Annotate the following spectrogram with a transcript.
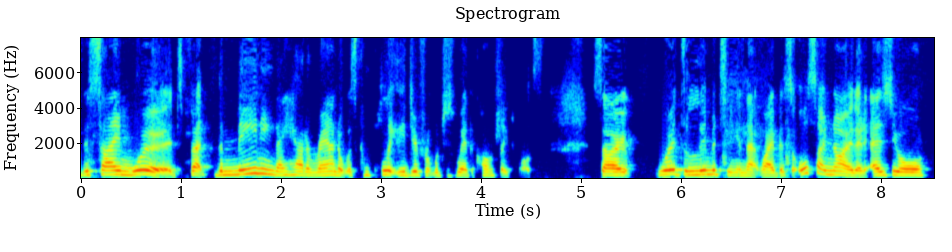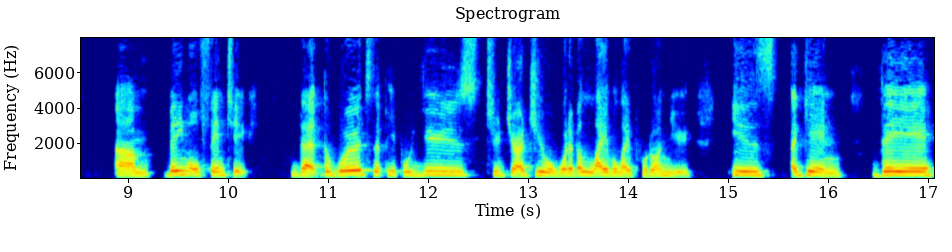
the same words, but the meaning they had around it was completely different, which is where the conflict was. So words are limiting in that way. But also know that as you're um, being authentic, that the words that people use to judge you or whatever label they put on you is again their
